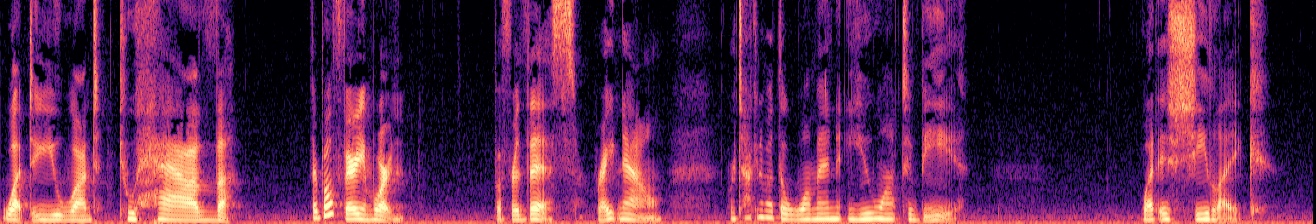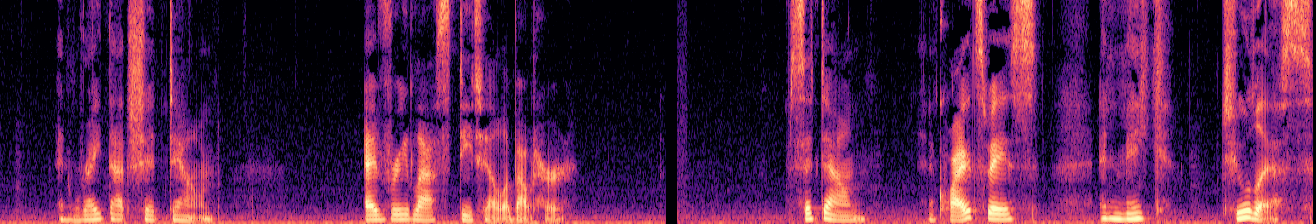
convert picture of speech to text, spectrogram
what do you want to have? They're both very important. But for this, right now, we're talking about the woman you want to be. What is she like? And write that shit down. Every last detail about her. Sit down in a quiet space and make two lists.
